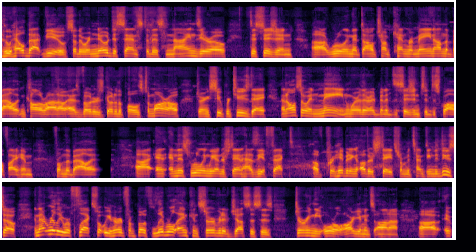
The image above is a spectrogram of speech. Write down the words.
who held that view. So there were no dissents to this 9-0 decision uh, ruling that Donald Trump can remain on the ballot in Colorado as voters go to the polls tomorrow during Super Tuesday, and also in Maine, where there had been a decision to disqualify him from the ballot. Uh, and, and this ruling, we understand, has the effect of prohibiting other states from attempting to do so. And that really reflects what we heard from both liberal and conservative justices during the oral arguments, Anna. Uh, it,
